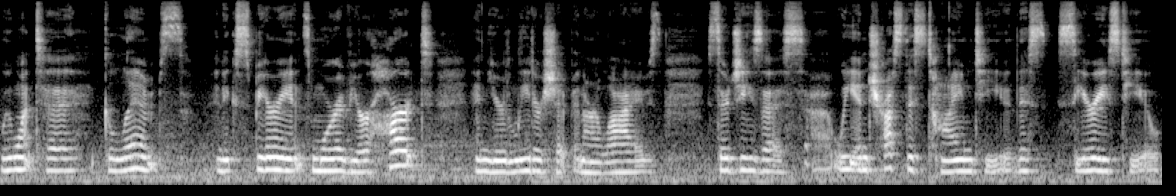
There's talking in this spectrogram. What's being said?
We want to glimpse and experience more of your heart and your leadership in our lives. So, Jesus, uh, we entrust this time to you, this series to you.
